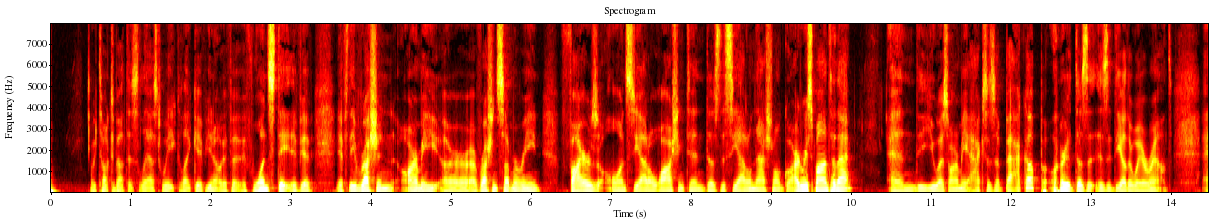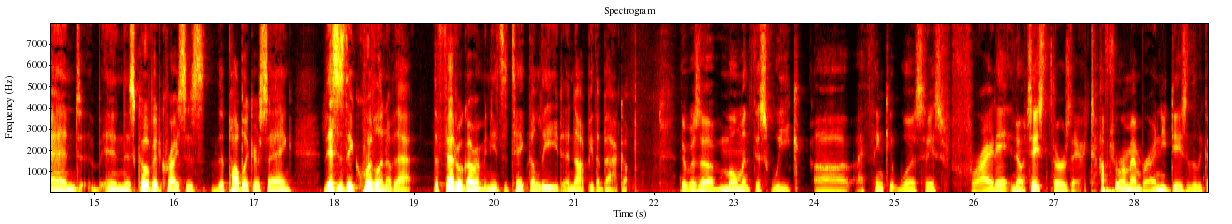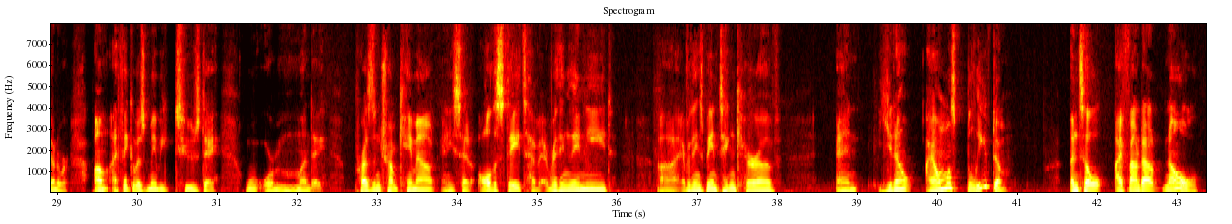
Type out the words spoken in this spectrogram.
We talked about this last week. Like if you know, if, if one state, if, if if the Russian army or a Russian submarine fires on Seattle, Washington, does the Seattle National Guard respond to that? and the U.S. Army acts as a backup, or does it, is it the other way around? And in this COVID crisis, the public are saying this is the equivalent of that. The federal government needs to take the lead and not be the backup. There was a moment this week. Uh, I think it was today's Friday. No, today's Thursday. Tough to remember. I need days of the week underwear. Um, I think it was maybe Tuesday or Monday. President Trump came out and he said all the states have everything they need. Uh, everything's being taken care of. And you know, I almost believed him until I found out no,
